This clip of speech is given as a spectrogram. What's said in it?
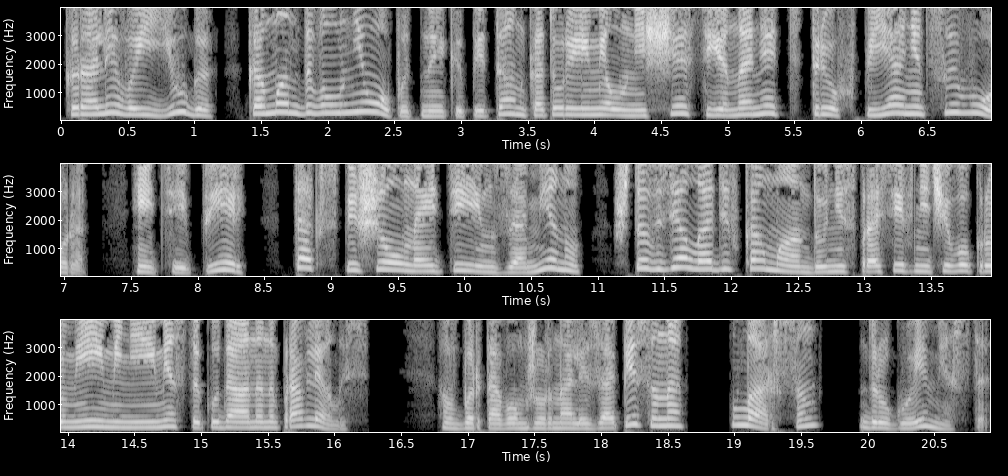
королевой юга командовал неопытный капитан, который имел несчастье нанять трех пьяниц и вора, и теперь так спешил найти им замену, что взял Ади в команду, не спросив ничего, кроме имени и места, куда она направлялась. В бортовом журнале записано «Ларсон. Другое место».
